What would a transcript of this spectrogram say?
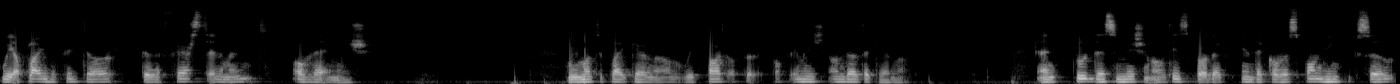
we apply the filter to the first element of the image. We multiply kernel with part of, of image under the kernel and put the summation of this product in the corresponding pixel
